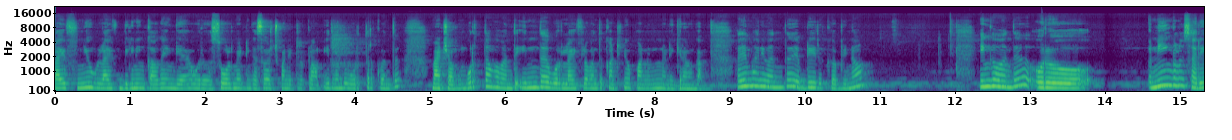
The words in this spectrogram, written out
லைஃப் நியூ லைஃப் பிகினிங்காக இங்கே ஒரு சோல்மேட் நீங்கள் சர்ச் பண்ணிகிட்டு இருக்கலாம். இது வந்து ஒருத்தருக்கு வந்து மேட்ச் ஆகும். ஒருத்தவங்க வந்து இந்த ஒரு லைஃப்பில் வந்து கண்டினியூ பண்ணணும்னு நினைக்கிறாங்க. அதே மாதிரி வந்து எப்படி இருக்குது அப்படின்னா இங்கே வந்து ஒரு நீங்களும் சரி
